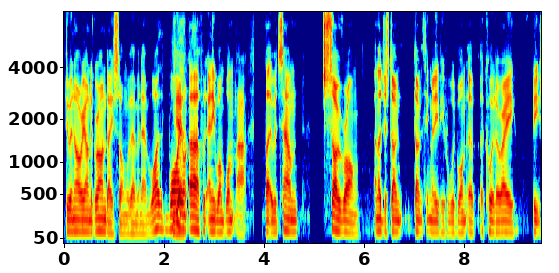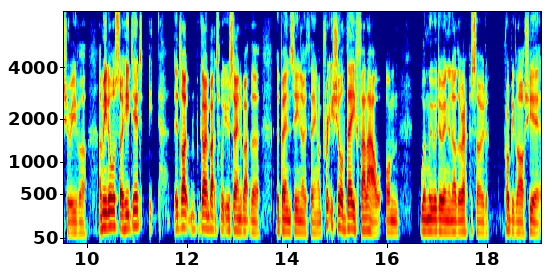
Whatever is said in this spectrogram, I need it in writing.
do an Ariana Grande song with Eminem." Why why Yeah. on earth would anyone want that? Like it would sound so wrong, and I just don't don't think many people would want a, a Coi Leray feature either. I mean, also he did. It's like going back to what you were saying about the the Benzino thing. I'm pretty sure they fell out on when we were doing another episode, probably last year.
